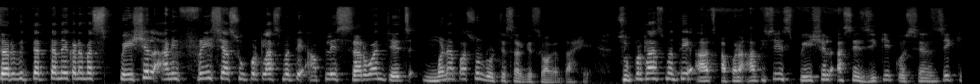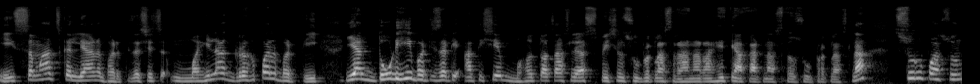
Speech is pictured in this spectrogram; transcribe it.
तर विद्यार्थ्यांना इकडे स्पेशल आणि फ्रेश या सुपर क्लासमध्ये आपले सर्वांचेच मनापासून रोजच्यासारखे स्वागत आहे. सुपर क्लासमध्ये आज आपण अतिशय स्पेशल असे जी के क्वेश्चन्स जे की समाज कल्याण भरती तसेच महिला ग्रहपाल भरती या दोन्ही भरतीसाठी अतिशय महत्त्वाचा असलेला स्पेशल सुपर क्लास राहणार आहे. त्या कारणास्तव सुपर क्लासला सुरूपासून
